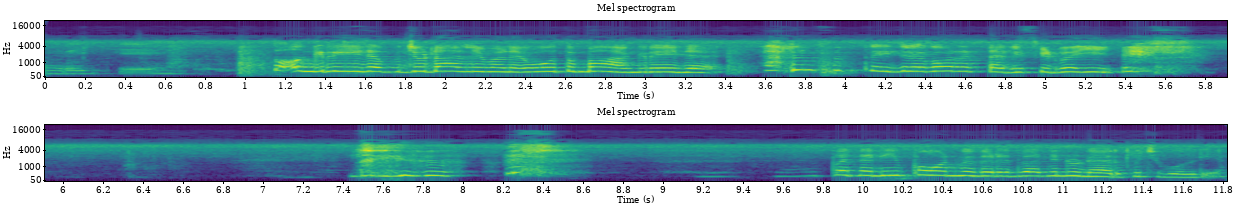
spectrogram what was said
अंग्रेज़ तो अंग्रेज़ अब जो डालने वाले वो तो माँ अंग्रेज़ है। फ्रिज में कौन रखता है बिस्किट भाई? पता नहीं फ़ोन में करते बाद इन्होंने यार कुछ बोल दिया।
